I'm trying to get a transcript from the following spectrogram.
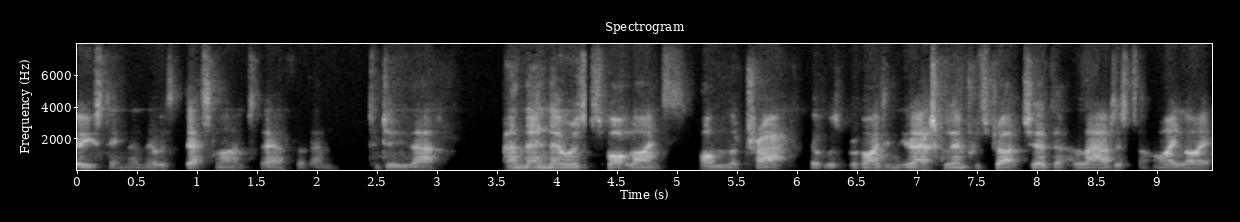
boosting, then there was desk lamps there for them to do that. And then there was spotlights on the track that was providing the electrical infrastructure that allowed us to highlight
